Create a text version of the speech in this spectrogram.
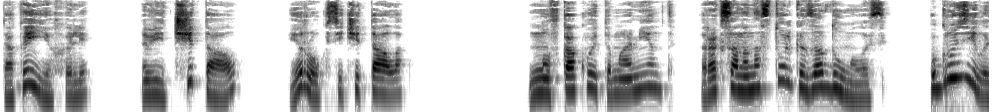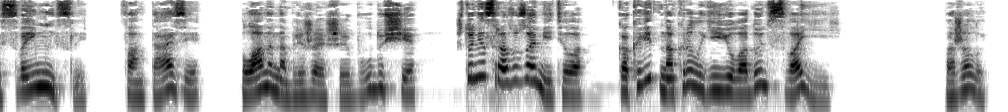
Так и ехали. Вид читал, и Рокси читала. Но в какой-то момент Роксана настолько задумалась, погрузилась в свои мысли, фантазии, планы на ближайшее будущее, что не сразу заметила, как вид накрыл ее ладонь своей. Пожалуй,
